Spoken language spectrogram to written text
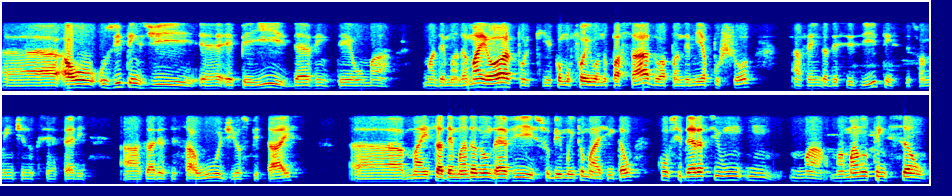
Uh, ao, os itens de eh, EPI devem ter uma, uma demanda maior, porque, como foi o ano passado, a pandemia puxou a venda desses itens, principalmente no que se refere às áreas de saúde e hospitais, uh, mas a demanda não deve subir muito mais. Então, considera-se um, um, uma, uma manutenção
